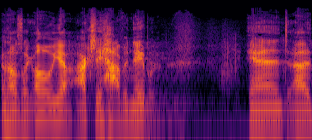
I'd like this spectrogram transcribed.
And I was like, oh, yeah, I actually have a neighbor. And uh,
